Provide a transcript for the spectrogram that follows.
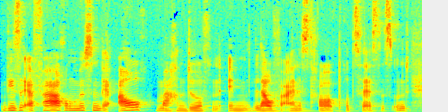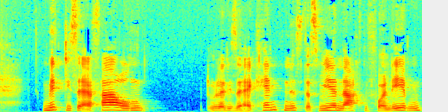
diese Erfahrung müssen wir auch machen dürfen im Laufe eines Trauerprozesses. Und mit dieser Erfahrung oder diese Erkenntnis, dass wir nach wie vor leben,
